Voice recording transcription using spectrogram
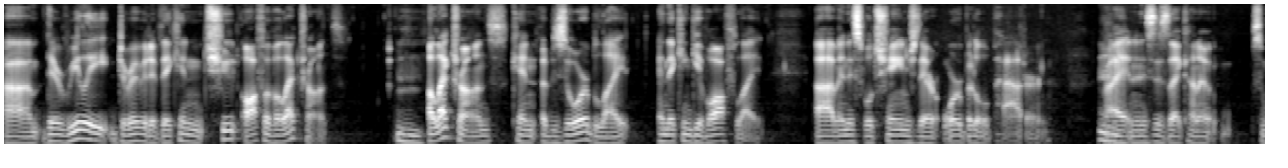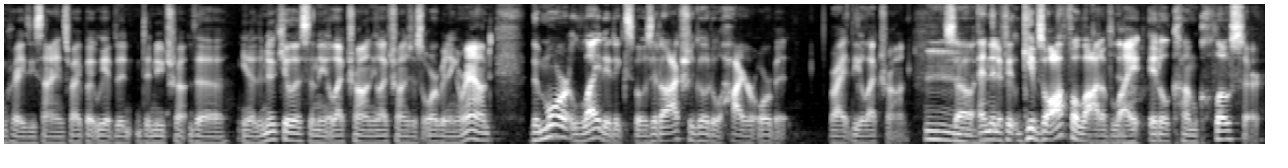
um, they're really derivative. They can shoot off of electrons. Mm-hmm. Electrons can absorb light and they can give off light, um, and this will change their orbital pattern, right? And this is like kind of some crazy science, right? But we have the the neutron, the you know the nucleus and the electron. The electron is just orbiting around. The more light it exposes, it'll actually go to a higher orbit, right? The electron. So and then if it gives off a lot of light, it'll come closer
